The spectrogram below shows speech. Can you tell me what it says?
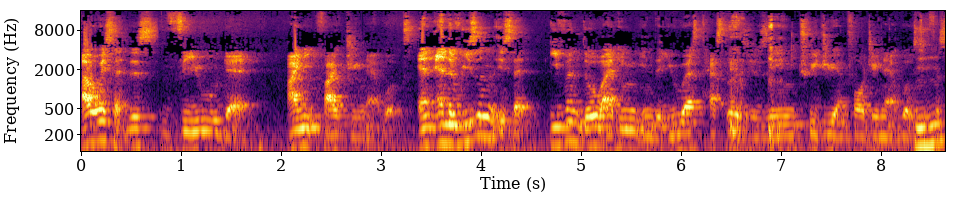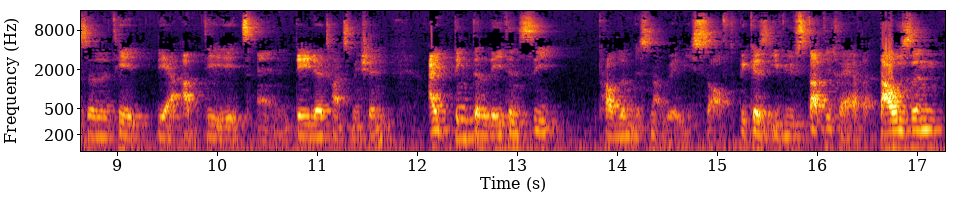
I always had this view that I need 5G networks. And, and the reason is that even though I think in the US Tesla is using 3G and 4G networks mm-hmm. to facilitate their updates and data transmission, I think the latency problem is not really solved because if you started to have a thousand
